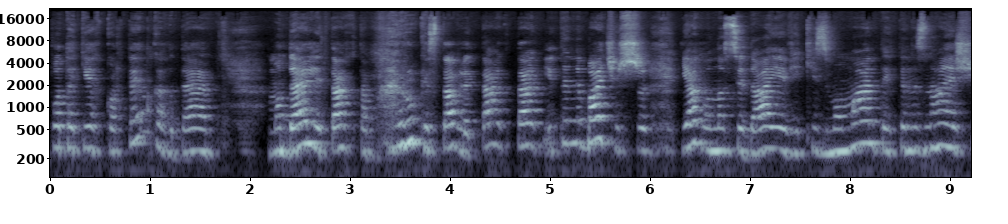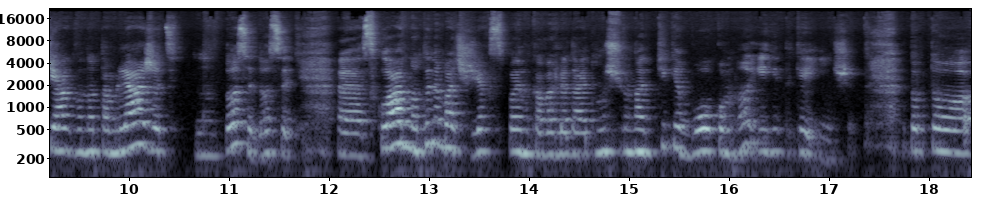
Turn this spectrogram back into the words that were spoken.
по таких картинках, де моделі так там руки ставлять так, так, і ти не бачиш, як воно сідає в якісь моменти, і ти не знаєш, як воно там ляже. Досить-досить е, складно. Ти не бачиш, як спинка виглядає, тому що вона тільки боком, ну і таке інше. Тобто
